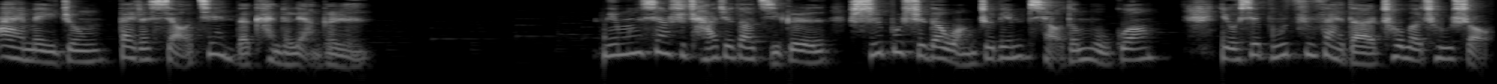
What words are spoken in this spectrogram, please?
暧昧中带着小贱的看着两个人。柠檬像是察觉到几个人时不时的往这边瞟的目光，有些不自在的抽了抽手，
